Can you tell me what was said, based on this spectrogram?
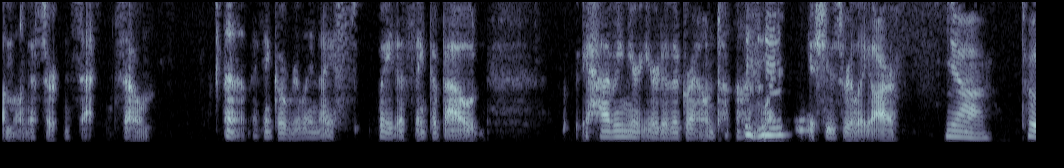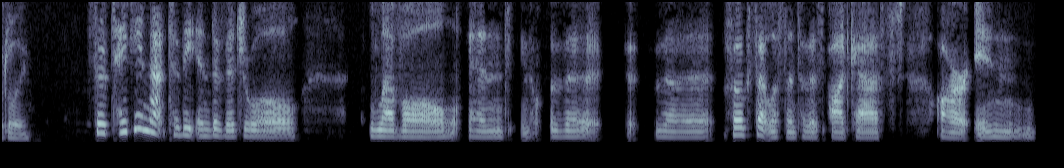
among a certain set. So um, I think a really nice way to think about having your ear to the ground on mm-hmm. what the issues really are. Yeah, totally. So taking that to the individual level and you know the the folks that listen to this podcast are in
